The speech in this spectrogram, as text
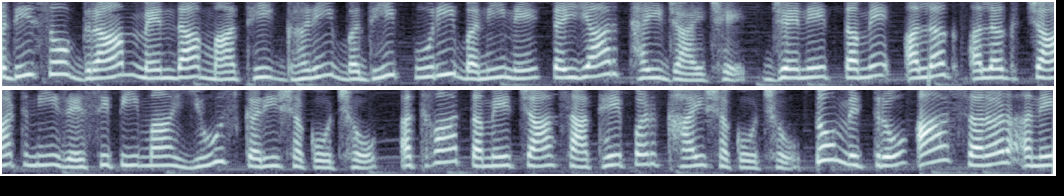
અઢીસો ગ્રામ મેંદામાંથી ઘણી બધી પૂરી બનીને તૈયાર થઈ જાય છે, જેને તમે અલગ અલગ ચાટની રેસીપીમાં યુઝ કરી શકો છો, અથવા તમે ચા સાથે પણ ખાઈ શકો છો. તો મિત્રો, આ સરળ અને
